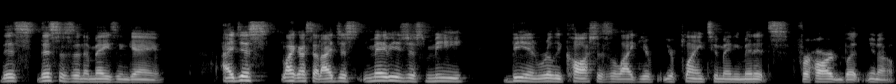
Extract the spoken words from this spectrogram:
this this is an amazing game. I just like I said, I just maybe it's just me being really cautious of like you're you're playing too many minutes for Harden, but you know,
